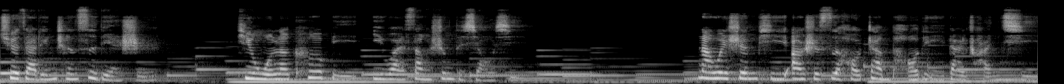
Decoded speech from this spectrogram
却在凌晨四点时听闻了科比意外丧生的消息。那位身披二十四号战袍的一代传奇，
